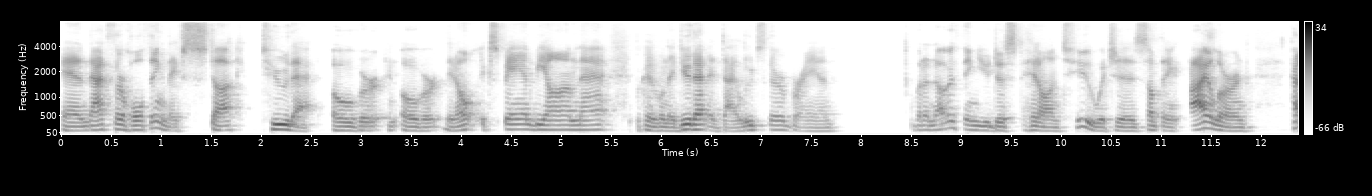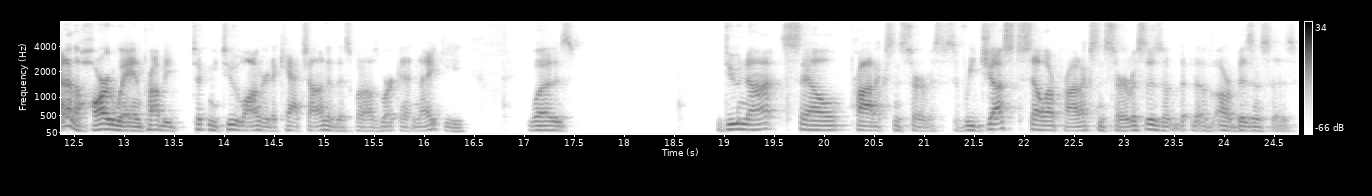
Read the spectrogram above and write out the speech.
And that's their whole thing. They've stuck to that over and over. They don't expand beyond that because when they do that, it dilutes their brand. But another thing you just hit on too, which is something I learned kind of the hard way and probably took me too longer to catch on to this when I was working at Nike was do not sell products and services. If we just sell our products and services of, of, our businesses,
